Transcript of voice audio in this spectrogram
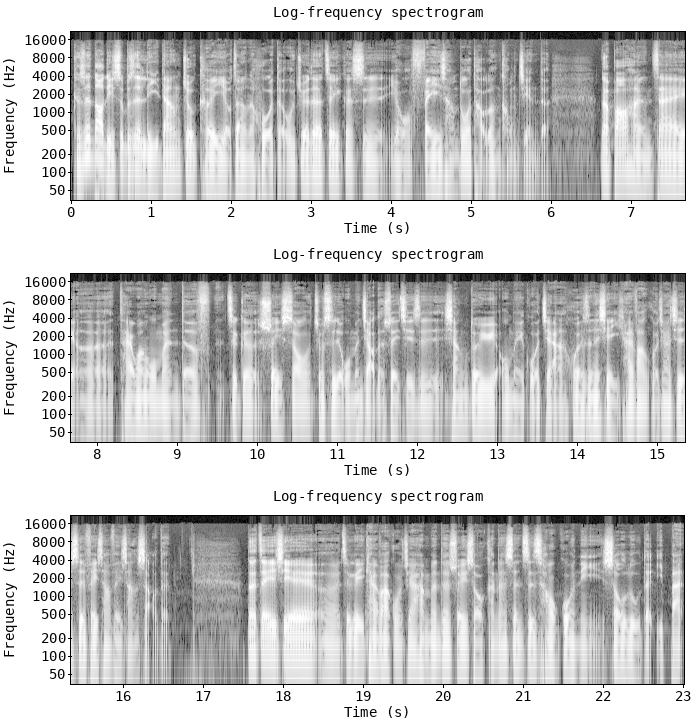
可是到底是不是理当就可以有这样的获得？我觉得这个是有非常多讨论空间的。那包含在呃台湾，我们的这个税收，就是我们缴的税，其实相对于欧美国家或者是那些已开发国家，其实是非常非常少的。那在一些呃这个已开发国家，他们的税收可能甚至超过你收入的一半。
